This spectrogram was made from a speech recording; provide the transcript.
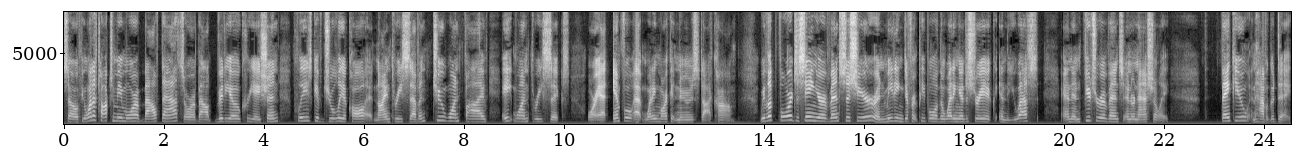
So if you want to talk to me more about that or about video creation, please give Julie a call at 937-215-8136 or at info at weddingmarketnews.com. We look forward to seeing your events this year and meeting different people in the wedding industry in the U.S. and in future events internationally. Thank you and have a good day.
